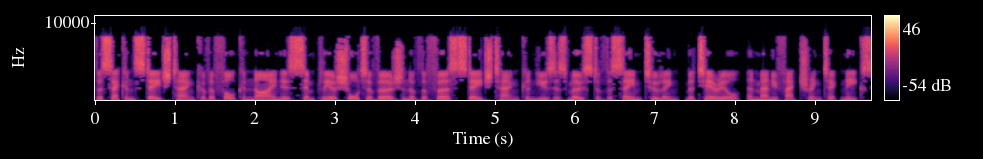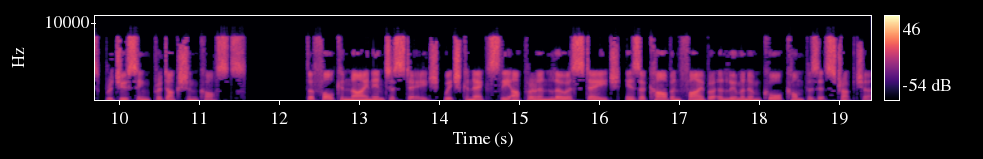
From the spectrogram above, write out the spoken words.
The second stage tank of a Falcon 9 is simply a shorter version of the first stage tank and uses most of the same tooling, material, and manufacturing techniques, reducing production costs. The Falcon 9 interstage, which connects the upper and lower stage, is a carbon fiber aluminum core composite structure.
